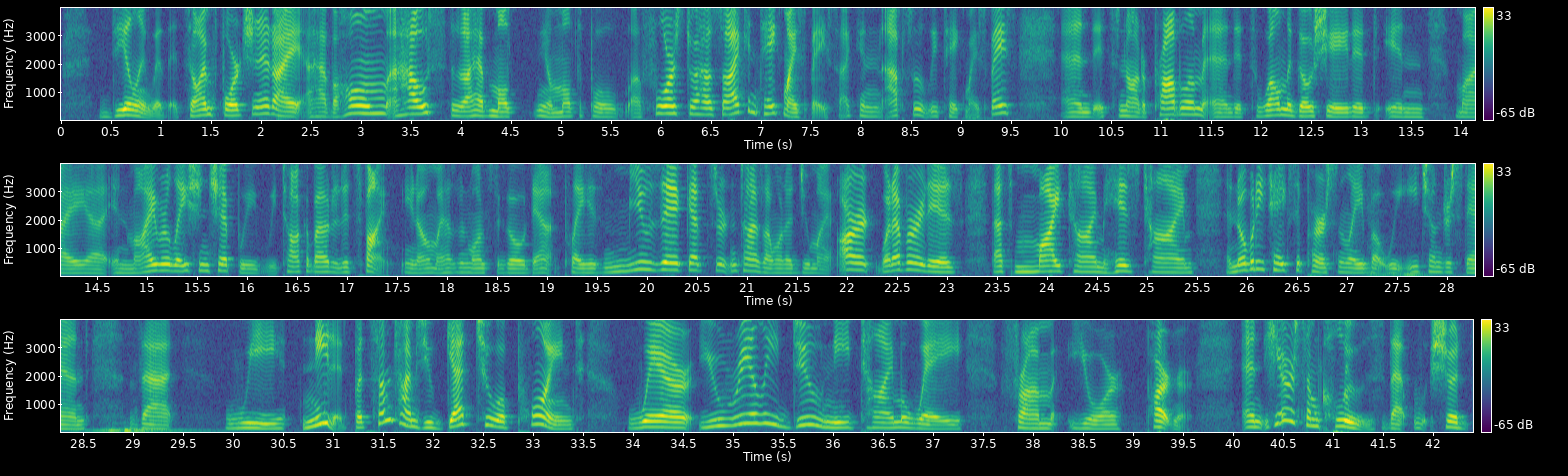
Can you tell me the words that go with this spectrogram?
dealing with it. So I'm fortunate. I have a home, a house that I have mul- you know multiple uh, floors to a house, so I can take my space. I can absolutely take my space, and it's not a problem. And it's well negotiated in my uh, in my relationship. We we talk about it. It's fine. You know, my husband wants to go down play his music at certain times. I want to do my art, whatever it is. That's my time, his time, and nobody takes it personally. But we each understand that we need it. But sometimes you get to a point where you really do need time away from your partner. And here are some clues that should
